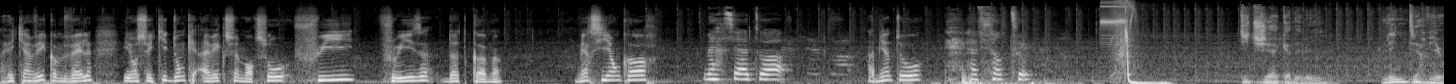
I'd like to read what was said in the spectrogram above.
avec un V comme Vel. Et on se quitte donc avec ce morceau freefreeze.com. Merci encore. Merci à toi. À bientôt. À bientôt. DJ Academy, l'interview.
